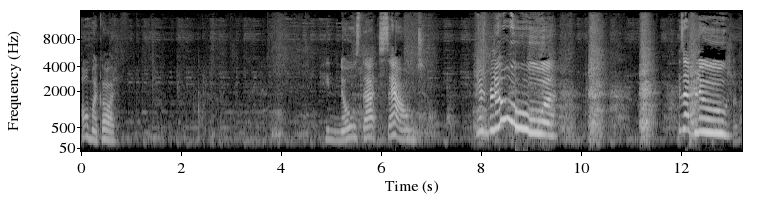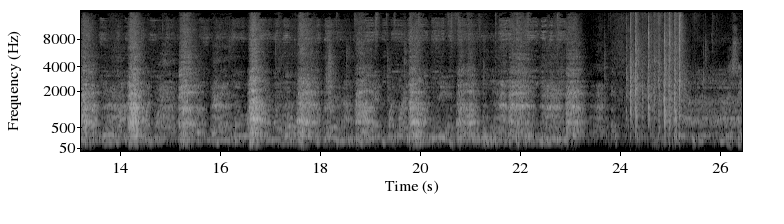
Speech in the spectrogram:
Oh my god. He knows that sound. There's blue! Is that blue? You see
